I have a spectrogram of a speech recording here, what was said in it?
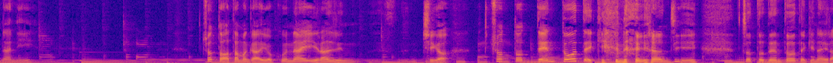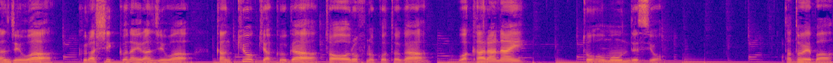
何？ちょっと頭が良くないイラン人違う。ちょっと伝統的なイラン人ちょっと伝統的なイラン人はクラシックなイラン人は観光客がタオルフのことがわからないと思うんですよ。例えば、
